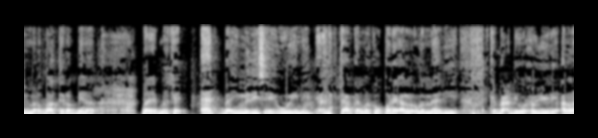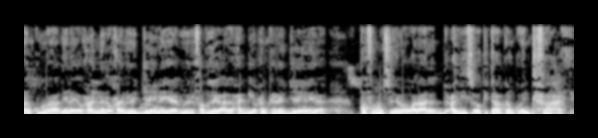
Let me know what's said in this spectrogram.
bimardaati rabbina marka aad baa himadiisa ay u weyneyd. Yani kitaabkan markuu qoray alla uga mahdiyey. Kabacdi wuxuu yidhi allaan ku mahadinaya. Waxaan rajaynayaa buu yidhi fadliga alle xaggii waxaan ka rajaynayaa qof muslima walaala ducadiisa oo kitaabkan ku intifaacay.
